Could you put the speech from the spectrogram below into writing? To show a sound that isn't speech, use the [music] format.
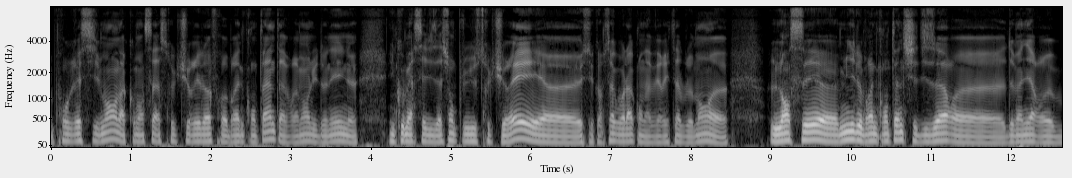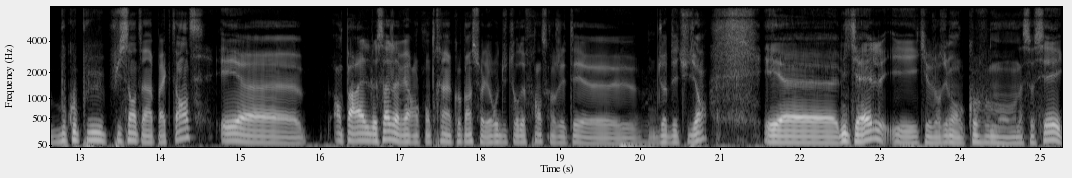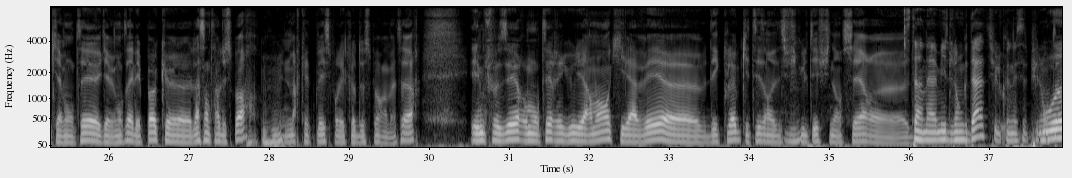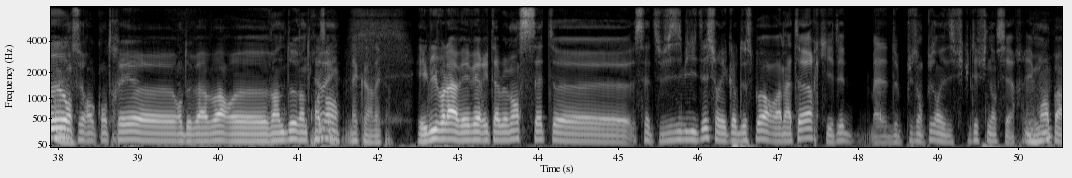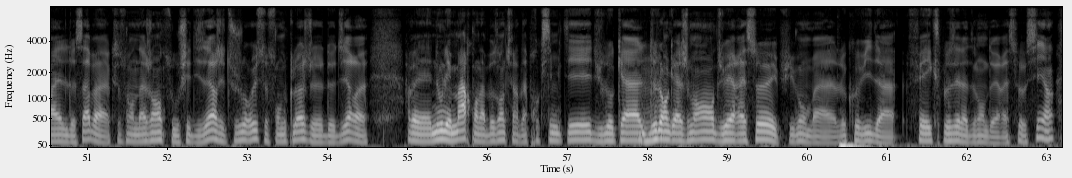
progressivement on a commencé à structurer l'offre brand content, à vraiment lui donner une, une commercialisation plus structurée. Et c'est comme ça que, voilà, qu'on a véritablement lancé, mis le brand content chez Deezer de manière beaucoup plus puissante et impactante. Et en parallèle de ça, j'avais rencontré un copain sur les routes du Tour de France quand j'étais job d'étudiant. Et euh, Michael, qui est aujourd'hui mon, mon, associé et qui, a monté, qui avait monté à l'époque euh, la Centrale du Sport, mhm. une marketplace pour les clubs de sport amateurs. Et il me faisait remonter régulièrement qu'il avait euh, des clubs qui étaient dans des mhm. difficultés financières. C'était un ami de longue date, tu le connaissais depuis longtemps Oui, on s'est rencontrés, on devait avoir 22, 23 ah ans. D'accord, d'accord. Et lui, voilà, avait véritablement cette, cette visibilité sur les clubs de sport amateurs qui étaient bah, de plus en plus dans des difficultés financières. Et moi, en mhm. parallèle de ça, bah, que ce soit en agence ou chez Deezer, j'ai toujours eu ce son de cloche de, dire euh, ah bah, nous, les marques, on a besoin de faire de la proximité, du local, de mhm. l'engagement, du RSE. Et puis, bon, bah, le Covid a fait exploser la demande de RSE aussi. Hein.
